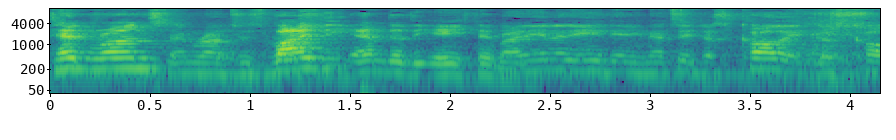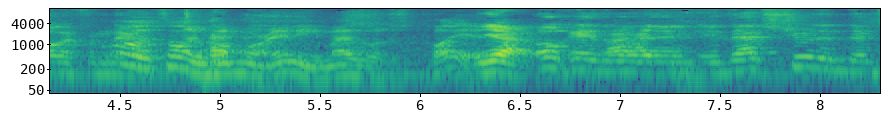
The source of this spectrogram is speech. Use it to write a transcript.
Ten runs. 10 runs is by mercy. the end of the eighth inning. By the end of the eighth inning, that's it. Just call it. Just call it from there. Well, it's only one more inning. You might as well just play it. yeah. okay, well I- I- then, if that's true, then then Well,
